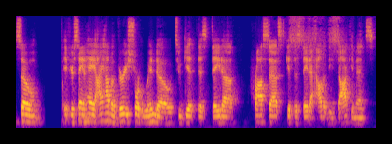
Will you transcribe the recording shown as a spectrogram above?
So if you're saying, hey, I have a very short window to get this data processed, get this data out of these documents,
